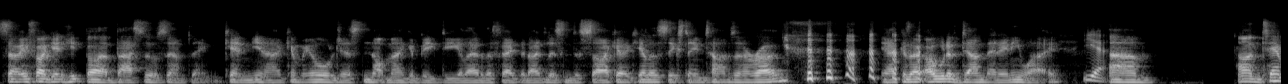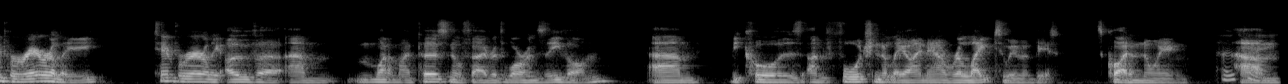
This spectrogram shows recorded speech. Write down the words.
So if I get hit by a bus or something, can you know? Can we all just not make a big deal out of the fact that I'd listened to Psycho Killer sixteen times in a row? yeah, because I, I would have done that anyway. yeah. Um, I'm temporarily, temporarily over um, one of my personal favorites, Warren Zevon, um, because unfortunately I now relate to him a bit. It's quite annoying. okay. Um,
